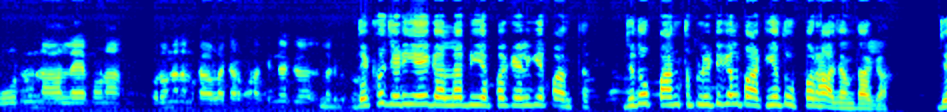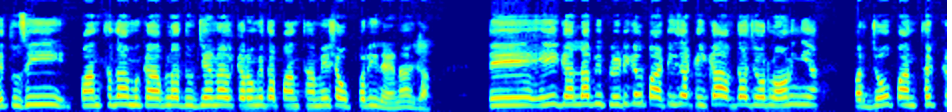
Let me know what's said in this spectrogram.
ਵੋਟ ਨੂੰ ਨਾਲ ਲੈ ਪਾਉਣਾ ਔਰ ਉਹਨਾਂ ਦਾ ਮੁਕਾਬਲਾ ਕਰ ਪਾਉਣਾ ਕਿੰਨਾ ਕੁ ਲੱਗਦਾ? ਦੇਖੋ ਜਿਹੜੀ ਇਹ ਗੱਲ ਆ ਵੀ ਆਪਾਂ ਕਹਿ ਲਈਏ ਪੰਥ ਜਦੋਂ ਪੰਥ ਪੋਲੀਟੀਕਲ ਪਾਰਟੀਆਂ ਤੋਂ ਉੱਪਰ ਆ ਜਾਂਦਾ ਜੇ ਤੁਸੀਂ ਪੰਥ ਦਾ ਮੁਕਾਬਲਾ ਦੂਜਿਆਂ ਨਾਲ ਕਰੋਗੇ ਤਾਂ ਪੰਥ ਹਮੇਸ਼ਾ ਉੱਪਰ ਹੀ ਰਹਿਣਾ ਤੇ ਇਹ ਗੱਲ ਆ ਵੀ ਪੋਲੀਟੀਕਲ ਪਾਰਟੀਆਂ ਠੀਕ ਆਪਦਾ ਜ਼ੋਰ ਲਾਉਣਗੀਆਂ, ਪਰ ਜੋ ਪੰਥਕ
